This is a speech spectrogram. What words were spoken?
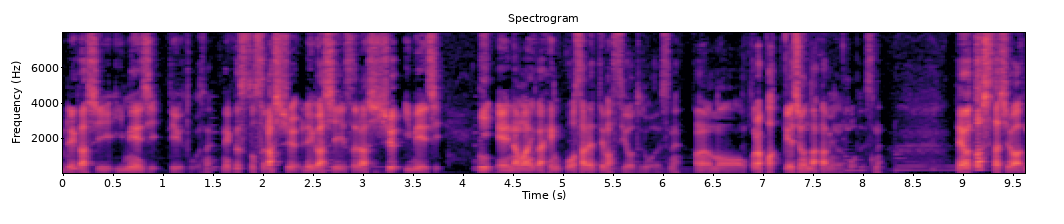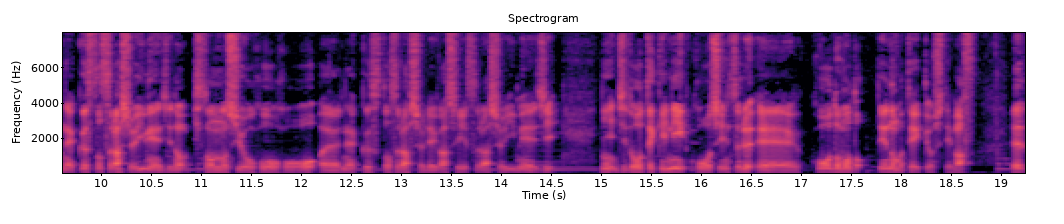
Legacy イメージっていうところですね。Next スラッシュ Legacy スラッシュイメージに、えー、名前が変更されてますよというところですね。あのー、これはパッケージの中身の方ですね。で私たちは Next スラッシュイメージの既存の使用方法を、えー、Next スラッシュ Legacy スラッシュイメージに自動的に更新する、えー、 codemod っていうのも提供しています。で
